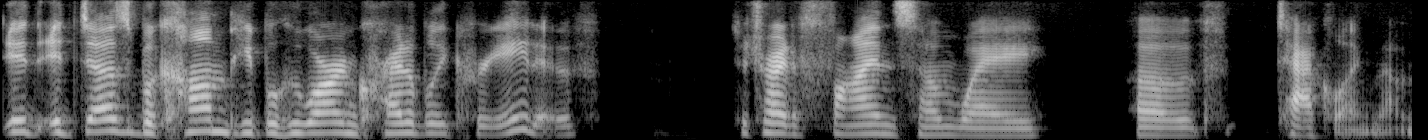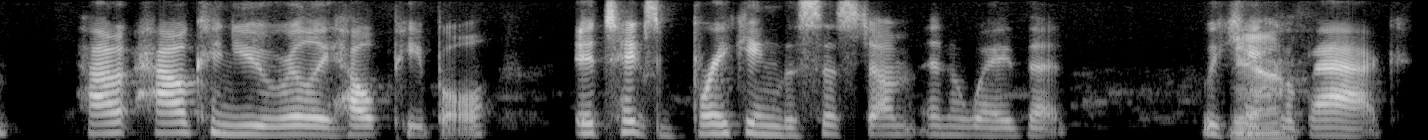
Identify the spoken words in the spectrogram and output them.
it, it does become people who are incredibly creative to try to find some way of tackling them. How how can you really help people? It takes breaking the system in a way that we can't Yeah. go back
